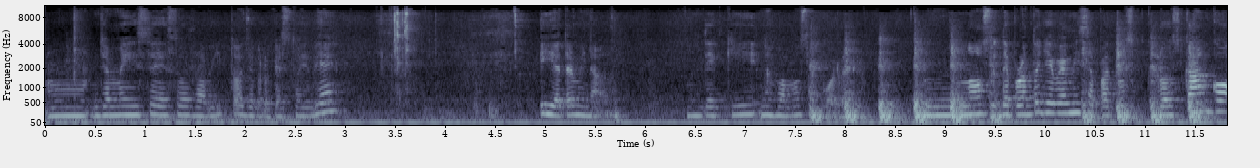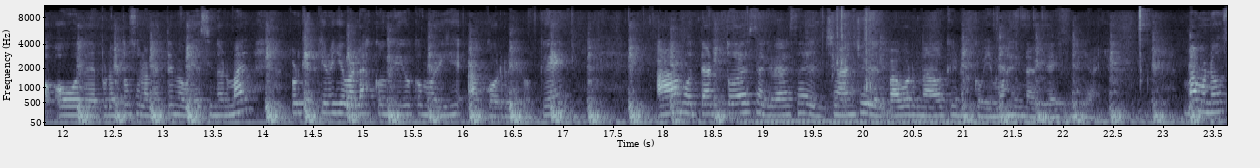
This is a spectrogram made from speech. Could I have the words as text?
mm, ya me hice esos rabitos, yo creo que estoy bien. Y ya he terminado. De aquí nos vamos a correr. No sé, de pronto llevé mis zapatos los canco o de pronto solamente me voy así normal porque quiero llevarlas conmigo, como dije, a correr, ¿ok? A botar toda esa grasa del chancho y del pavo hornado que nos comimos en Navidad y fin de año. Vámonos.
